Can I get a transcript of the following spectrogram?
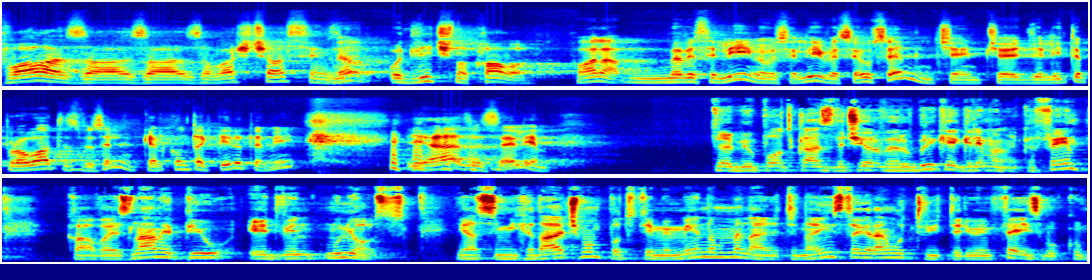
Hvala za, za, za vaš čas in za Ja. odlično kavo. Hvala, me veseli, me veseli, vesel sem. Če, če želite provati, z veseljem, ker kontaktirate mi. Ja, z veseljem. To je bil podcast večerove rubrike Gremo na kafe. Kava je z nami pil Edvin Munoz. Jaz sem Miha Dajčman, pod tem imenom me najdete na Instagramu, Twitterju in Facebooku.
